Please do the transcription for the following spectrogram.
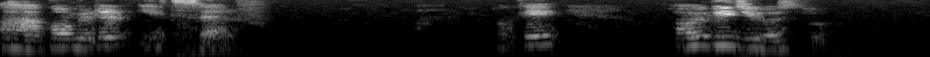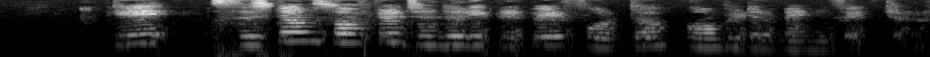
હા computer itself. Okay? હવે બીજી વસ્તુ કે system software generally prepared for the computer manufacturer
